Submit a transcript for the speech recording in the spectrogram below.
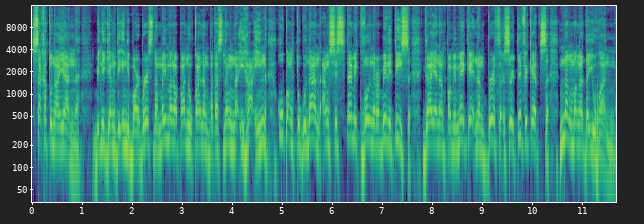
Sa katunayan, binigyang diin ni Barbers na may mga panukalang batas ng naihain upang tugunan ang systemic vulnerabilities gaya ng pamimeke ng birth certificates ng mga dayuhan.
